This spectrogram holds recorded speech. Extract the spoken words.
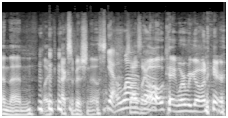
and then like exhibitionist. Yeah, a lot so I was like, the- oh, okay, where are we going here?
